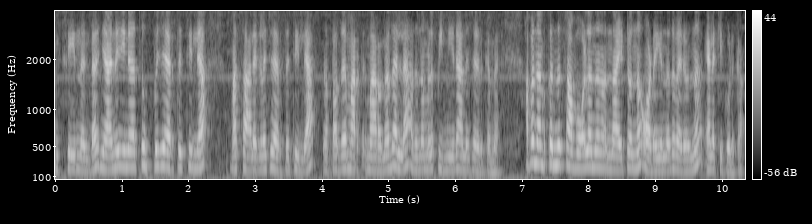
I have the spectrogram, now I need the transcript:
മിക്സ് ചെയ്യുന്നുണ്ട്. ഞാൻ ഇതിനകത്ത് ഉപ്പ് ചേർത്തിട്ടില്ല മസാലകൾ ചേർത്തിട്ടില്ല. അപ്പോൾ അത് മറന്നതല്ല അത് നമ്മൾ പിന്നീടാണ് ചേർക്കുന്നത്. അപ്പോൾ നമുക്കൊന്ന് സവോള ഒന്ന് നന്നായിട്ടൊന്ന് ഉടയുന്നത് വരെ ഒന്ന് ഇളക്കി കൊടുക്കാം.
